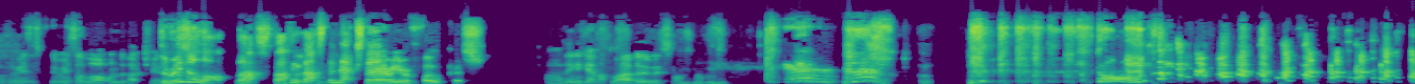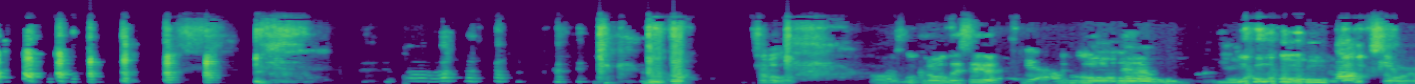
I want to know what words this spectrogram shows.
Oh, there is there is a lot under that chair. There is a lot. That's I think that's the next area of focus. Oh, I think you're getting off light with this one. now. Stop! Let's have a look. Oh, let's look at all this here. Yeah, I'm Oh, looking now. whoa, that looks so.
